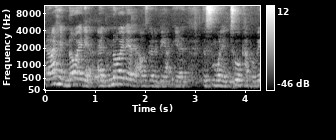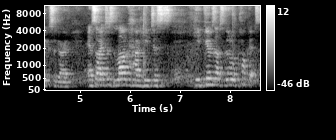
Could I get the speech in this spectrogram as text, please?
and I had no idea. I had no idea that I was going to be up here this morning until a couple of weeks ago. And so I just love how He just He gives us little pockets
